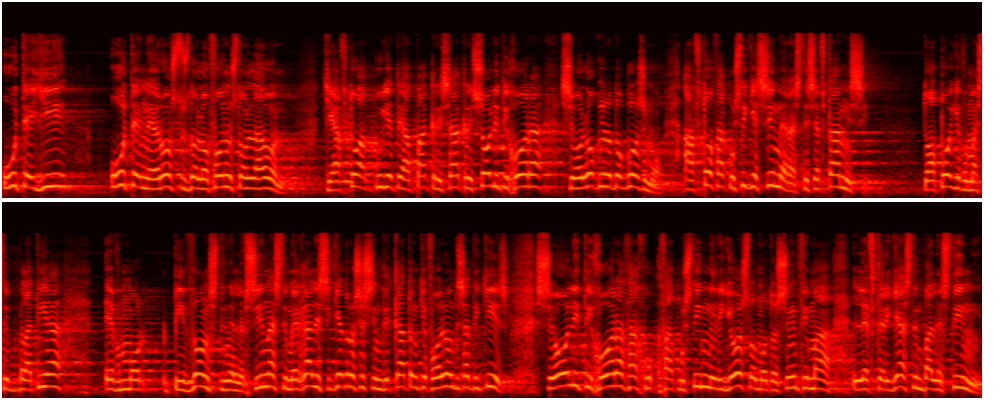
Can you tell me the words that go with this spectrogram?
Ούτε γη, ούτε νερό στους δολοφόνους των λαών. Και αυτό ακούγεται από άκρης άκρη σε όλη τη χώρα, σε ολόκληρο τον κόσμο. Αυτό θα ακουστεί και σήμερα στις 7.30 το απόγευμα στην πλατεία Ευμορπηδών στην Ελευσίνα, στη μεγάλη συγκέντρωση συνδικάτων και φορέων της Αττικής. Σε όλη τη χώρα θα, θα ακουστεί μυριόστομο το σύνθημα «Λευτεριά στην Παλαιστίνη».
